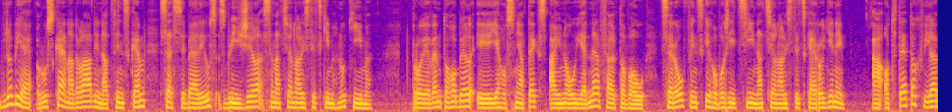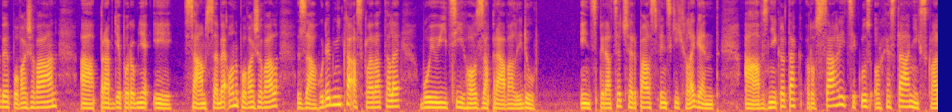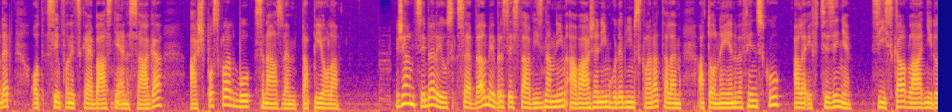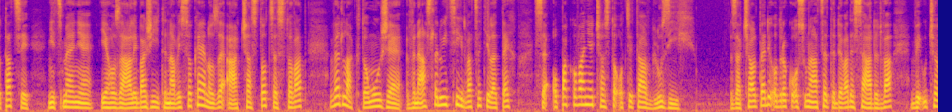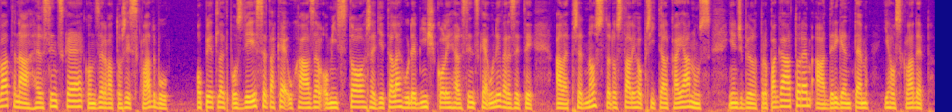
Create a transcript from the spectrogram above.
V době ruské nadvlády nad Finskem se Sibelius zblížil s nacionalistickým hnutím. Projevem toho byl i jeho sňatek s Ainou Jernerfeltovou, dcerou finsky hovořící nacionalistické rodiny. A od této chvíle byl považován a pravděpodobně i sám sebe on považoval za hudebníka a skladatele bojujícího za práva lidu. Inspirace čerpal z finských legend a vznikl tak rozsáhlý cyklus orchestrálních skladeb od symfonické básně N. Saga až po skladbu s názvem Tapiola. Jean Sibelius se velmi brzy stal významným a váženým hudebním skladatelem, a to nejen ve Finsku, ale i v cizině. Získal vládní dotaci, nicméně jeho záliba žít na vysoké noze a často cestovat vedla k tomu, že v následujících 20 letech se opakovaně často ocital v dluzích. Začal tedy od roku 1892 vyučovat na Helsinské konzervatoři skladbu. O pět let později se také ucházel o místo ředitele hudební školy Helsinské univerzity, ale přednost dostal jeho přítel Kajanus, jenž byl propagátorem a dirigentem jeho skladeb.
